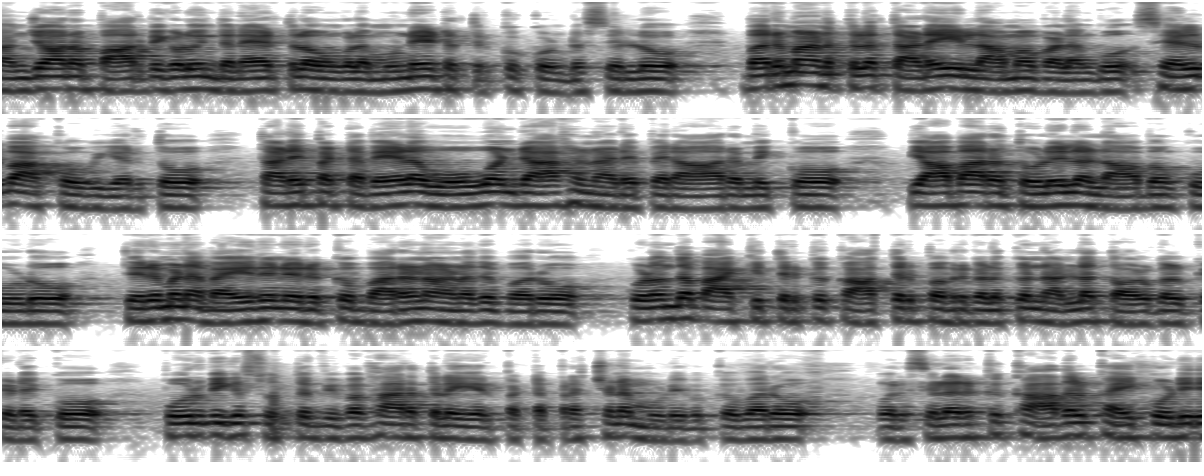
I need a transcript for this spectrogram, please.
சஞ்சார பார்வைகளும் இந்த நேரத்தில் உங்களை முன்னேற்றத்திற்கு கொண்டு செல்லும். வருமானத்தில் தடை இல்லாமல் வழங்கும். செல்வாக்கோ உயர்த்தும். தடைப்பட்ட வேலை ஒவ்வொன்றாக நடைபெற ஆரம்பிக்கும். வியாபார தொழில லாபம் கூடும். திருமண வயதினருக்கு வரனானது வரும். குழந்தை பாக்கியத்திற்கு காத்திருப்பவர்களுக்கு நல்ல தோள்கள் கிடைக்கும். பூர்வீக சொத்து விவகாரத்தில் ஏற்பட்ட பிரச்சனை முடிவுக்கு வரும். ஒரு சிலருக்கு காதல் கைகூடி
